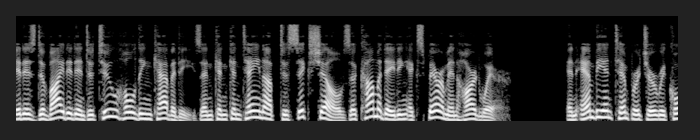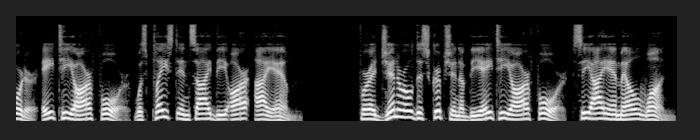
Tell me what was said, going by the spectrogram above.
It is divided into two holding cavities and can contain up to six shelves accommodating experiment hardware. An ambient temperature recorder ATR4 was placed inside the RIM. For a general description of the ATR-4, see IML-1.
